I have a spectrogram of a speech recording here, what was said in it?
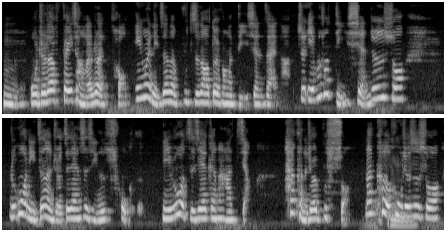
嗯，我觉得非常的认同。因为你真的不知道对方的底线在哪，就也不是说底线，就是说，如果你真的觉得这件事情是错的，你如果直接跟他讲，他可能就会不爽。那客户就是说。嗯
